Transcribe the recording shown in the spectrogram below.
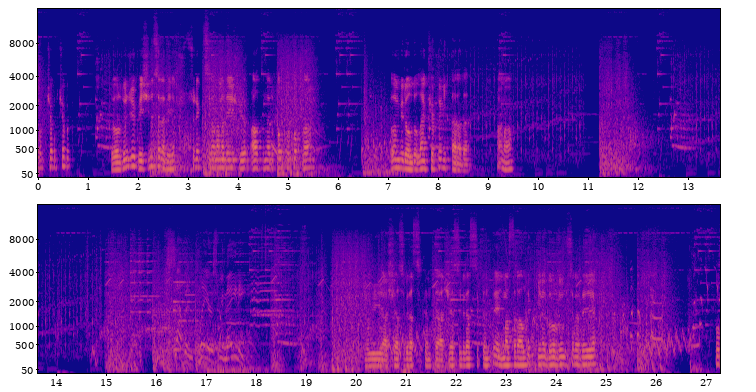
Çabuk çabuk çabuk. Dördüncü, beşinci sıradayım. Sürekli sıralama değişiyor. Altınları topla topla. 11 oldu. Lan köprü gitti arada. Tamam. Uy aşağısı biraz sıkıntı. Aşağısı biraz sıkıntı. Elmasları aldık. Yine dördüncü sıradayım. Çok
